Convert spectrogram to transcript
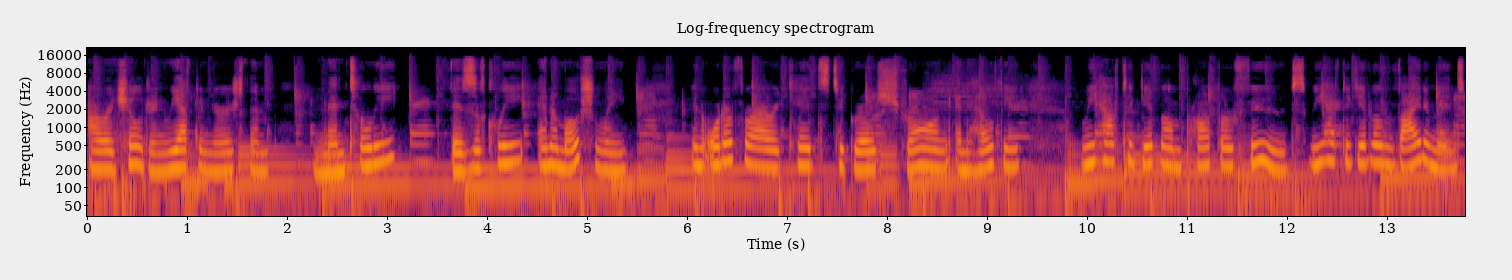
our children. We have to nourish them mentally, physically, and emotionally. In order for our kids to grow strong and healthy, we have to give them proper foods. We have to give them vitamins.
